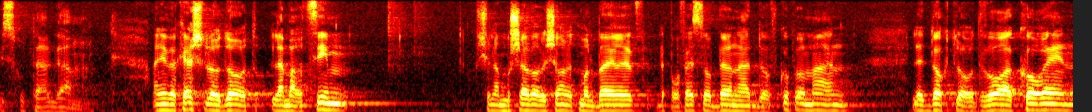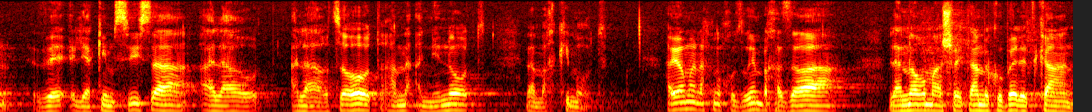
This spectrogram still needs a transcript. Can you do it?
בזכותה גם. אני מבקש להודות למרצים של המושב הראשון אתמול בערב, לפרופסור ברנרד דוב קופרמן, לדוקטור דבורה קורן ואליקים סוויסה על ההרצאות המעניינות והמחכימות. היום אנחנו חוזרים בחזרה לנורמה שהייתה מקובלת כאן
